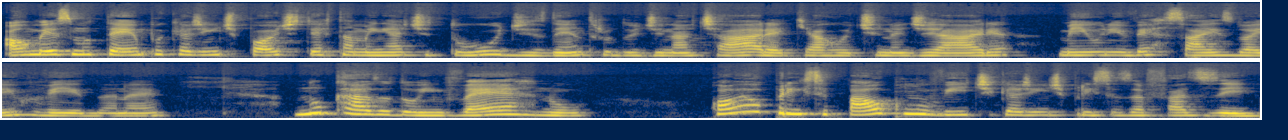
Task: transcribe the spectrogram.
Ao mesmo tempo que a gente pode ter também atitudes dentro do Dinacharya, que é a rotina diária, meio universais do Ayurveda, né? No caso do inverno, qual é o principal convite que a gente precisa fazer?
